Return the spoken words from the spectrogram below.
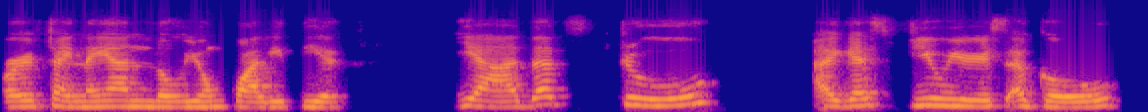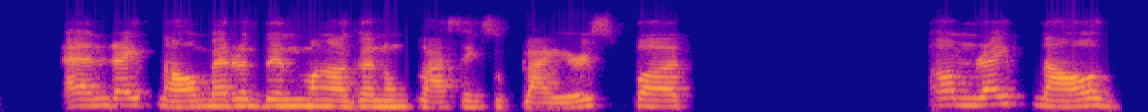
Or China yan, low yung quality. Yeah, that's true. I guess few years ago. And right now, meron din mga ganong klaseng suppliers. But um, right now,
